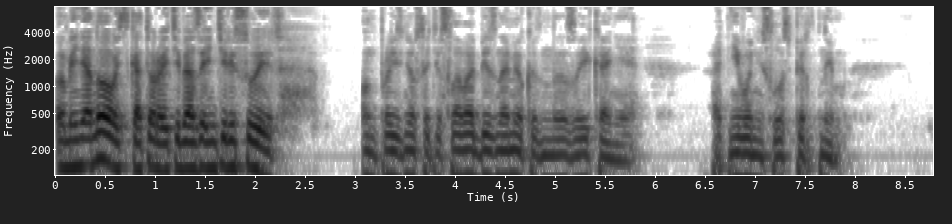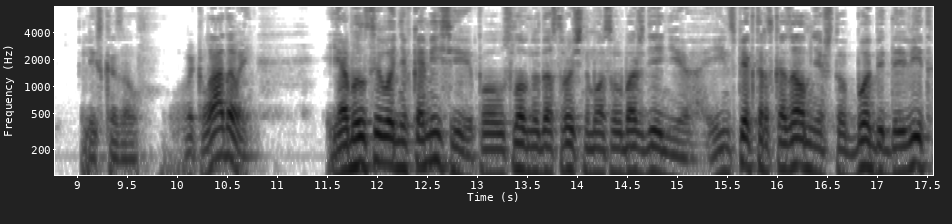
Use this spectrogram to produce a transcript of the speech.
у меня новость, которая тебя заинтересует. Он произнес эти слова без намека на заикание. От него несло спиртным. Ли сказал: "Выкладывай. Я был сегодня в комиссии по условно-досрочному освобождению, и инспектор сказал мне, что Бобби Дэвид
